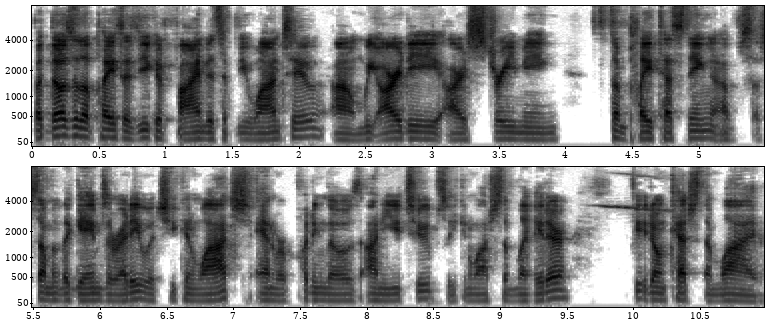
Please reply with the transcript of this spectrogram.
But those are the places you could find us if you want to. Um, we already are streaming some playtesting of some of the games already, which you can watch, and we're putting those on YouTube so you can watch them later if you don't catch them live.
